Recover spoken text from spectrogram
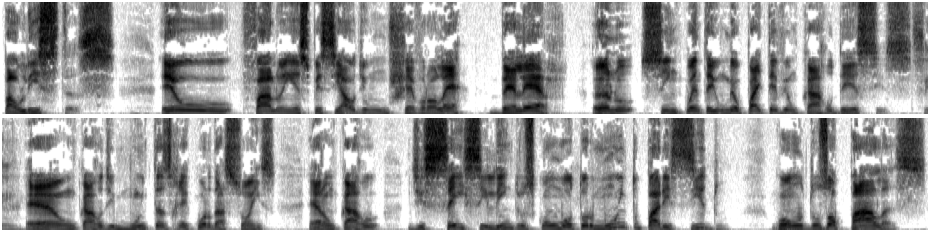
paulistas. Eu falo em especial de um Chevrolet Bel Air Ano 51, meu pai teve um carro desses. Sim. É um carro de muitas recordações. Era um carro de seis cilindros com um motor muito parecido com o dos Opalas,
